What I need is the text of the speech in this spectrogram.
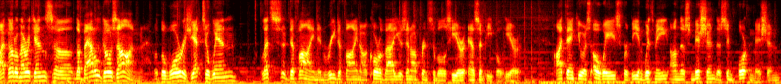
My fellow Americans, uh, the battle goes on. The war is yet to win. Let's define and redefine our core values and our principles here as a people here. I thank you as always for being with me on this mission, this important mission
